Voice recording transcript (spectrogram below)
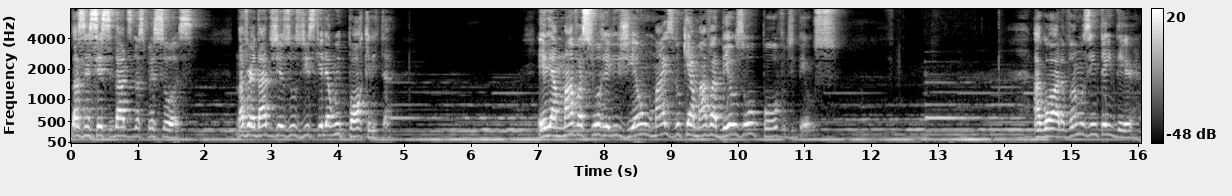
das necessidades das pessoas. Na verdade, Jesus diz que ele é um hipócrita. Ele amava a sua religião mais do que amava a Deus ou o povo de Deus. Agora, vamos entender.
